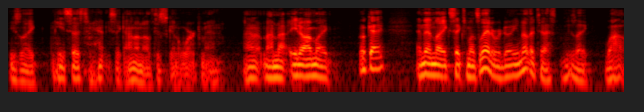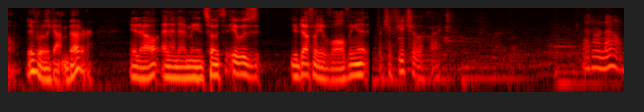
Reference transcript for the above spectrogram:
He's like, he says to me, he's like, I don't know if this is gonna work, man. I am not, you know, I'm like, okay. And then like six months later, we're doing another test. He's like, wow, they've really gotten better, you know. And I mean, so it was, you're definitely evolving it. What's your future look like? I don't know.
